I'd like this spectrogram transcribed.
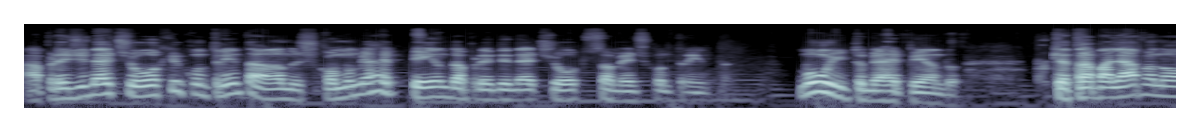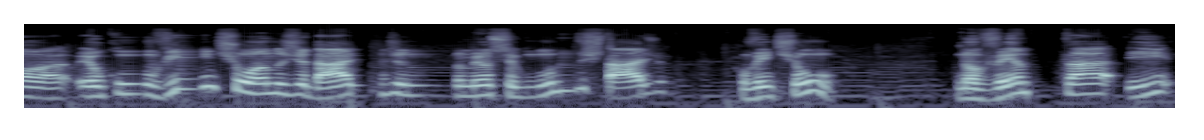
Aprendi network com 30 anos. Como me arrependo de aprender network somente com 30. Muito me arrependo. Porque trabalhava no. Eu com 21 anos de idade, no meu segundo estágio, com 21, 93.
